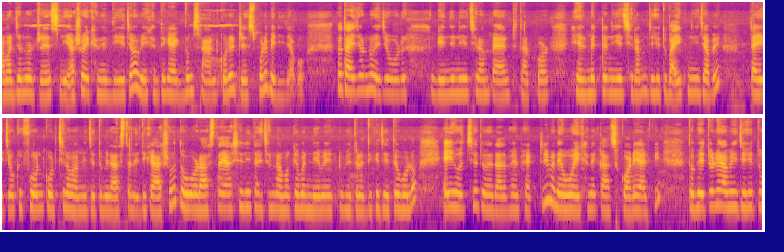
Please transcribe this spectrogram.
আমার জন্য ড্রেস নিয়ে আসো, এখানে দিয়ে যাও। আমি এখান থেকে একদম স্নান করে ড্রেস পরে বেরিয়ে যাব। তো তাই জন্য এই যে ওর গেঞ্জি নিয়েছিলাম, প্যান্ট, তারপর হেলমেটটা নিয়েছিলাম, যেহেতু বাইক নিয়ে যাবে। তাই এই যে ওকে ফোন করছিলাম আমি যে তুমি রাস্তার এদিকে আসো। তো ও রাস্তায় আসেনি, তাই জন্য আমাকে আবার নেমে একটু ভেতরের দিকে যেতে হলো। এই হচ্ছে তোমার দাদাভাইয়ের ফ্যাক্টরি মানে ও এখানে কাজ করে আর কি। তো ভেতরে আমি যেহেতু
